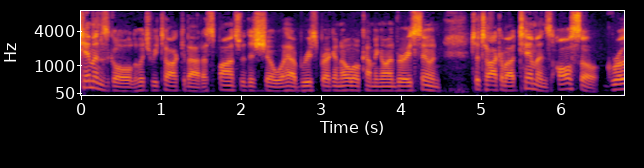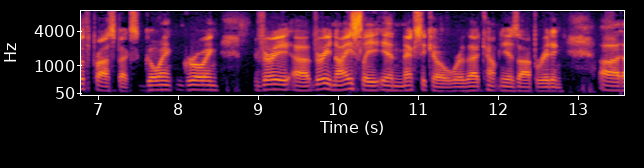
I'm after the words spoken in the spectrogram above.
Timmins Gold, which we talked about, a sponsor of this show, will have Bruce Bragagnolo coming on very soon to talk about Timmins. Also, growth prospects going growing very uh, very nicely in Mexico, where that company is operating. Uh,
